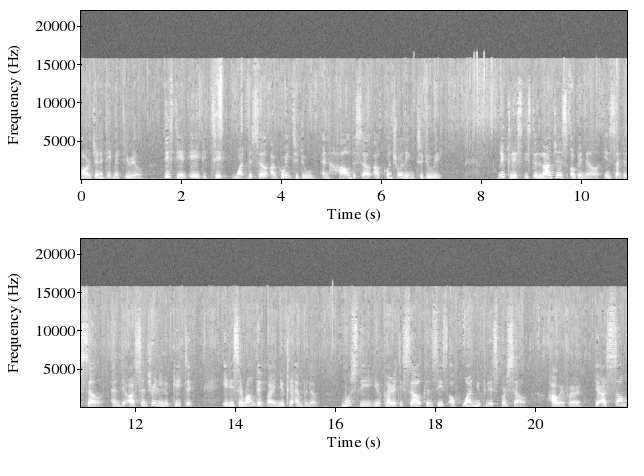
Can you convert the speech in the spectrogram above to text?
or genetic material this DNA dictates what the cell are going to do and how the cell are controlling to do it. Nucleus is the largest organelle inside the cell and they are centrally located. It is surrounded by a nuclear envelope. Mostly, eukaryotic cell consists of one nucleus per cell. However, there are some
